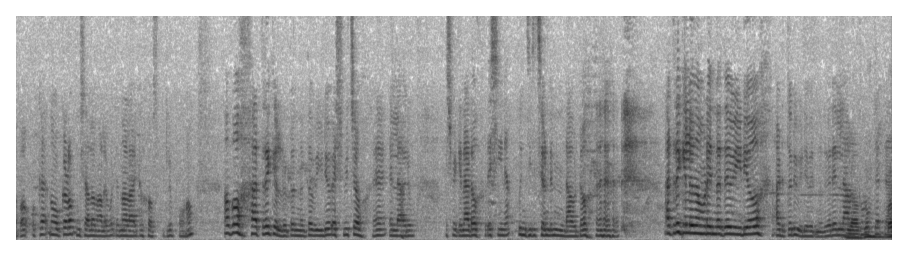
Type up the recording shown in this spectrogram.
അപ്പോൾ ഒക്കെ നോക്കണം. വിശാല നാളെ മറ്റന്നാളായിട്ട് ഹോസ്പിറ്റലിൽ പോകണം അപ്പോൾ അത്രയൊക്കെ ഉള്ളൂ കേട്ടോ ഇന്നത്തെ വീഡിയോ. വിഷമിച്ചോ? എല്ലാവരും വിഷമിക്കണാട്ടോ റഷീന പുഞ്ചിരിച്ചുകൊണ്ട് ഉണ്ടാവും കേട്ടോ അത്രയൊക്കെയല്ലേ നമ്മുടെ ഇന്നത്തെ വീഡിയോ. അടുത്തൊരു വീഡിയോ വരുന്നത് ടാറ്റാ.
